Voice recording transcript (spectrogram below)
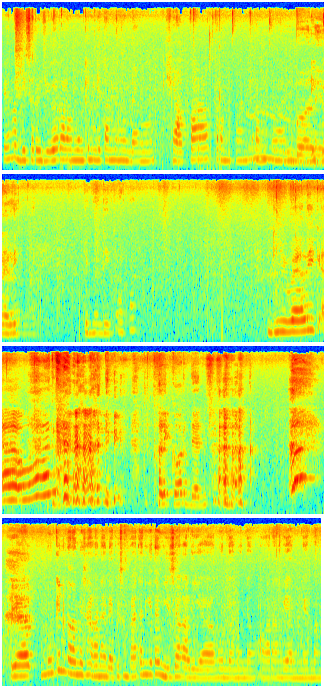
Ya lebih seru juga kalau mungkin kita mengundang siapa perempuan-perempuan hmm, di balik di balik apa? Di balik awan. di, di balik korden. ya mungkin kalau misalkan ada kesempatan kita bisa kali ya ngundang-undang orang yang memang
